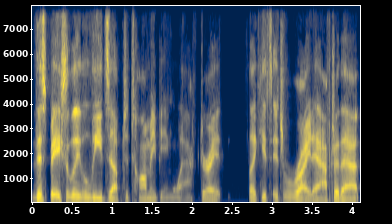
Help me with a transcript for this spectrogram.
This basically leads up to Tommy being whacked, right? Like it's it's right after that.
